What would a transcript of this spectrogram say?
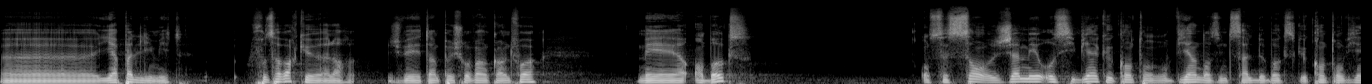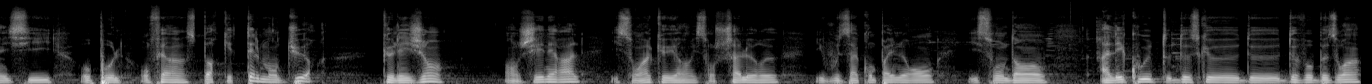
Il n'y a pas de limite. faut savoir que, alors, je vais être un peu chauvin encore une fois, mais en boxe, on se sent jamais aussi bien que quand on vient dans une salle de boxe, que quand on vient ici au pôle. On fait un sport qui est tellement dur que les gens, en général, ils sont accueillants, ils sont chaleureux, ils vous accompagneront, ils sont dans à l'écoute de ce que de, de vos besoins.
